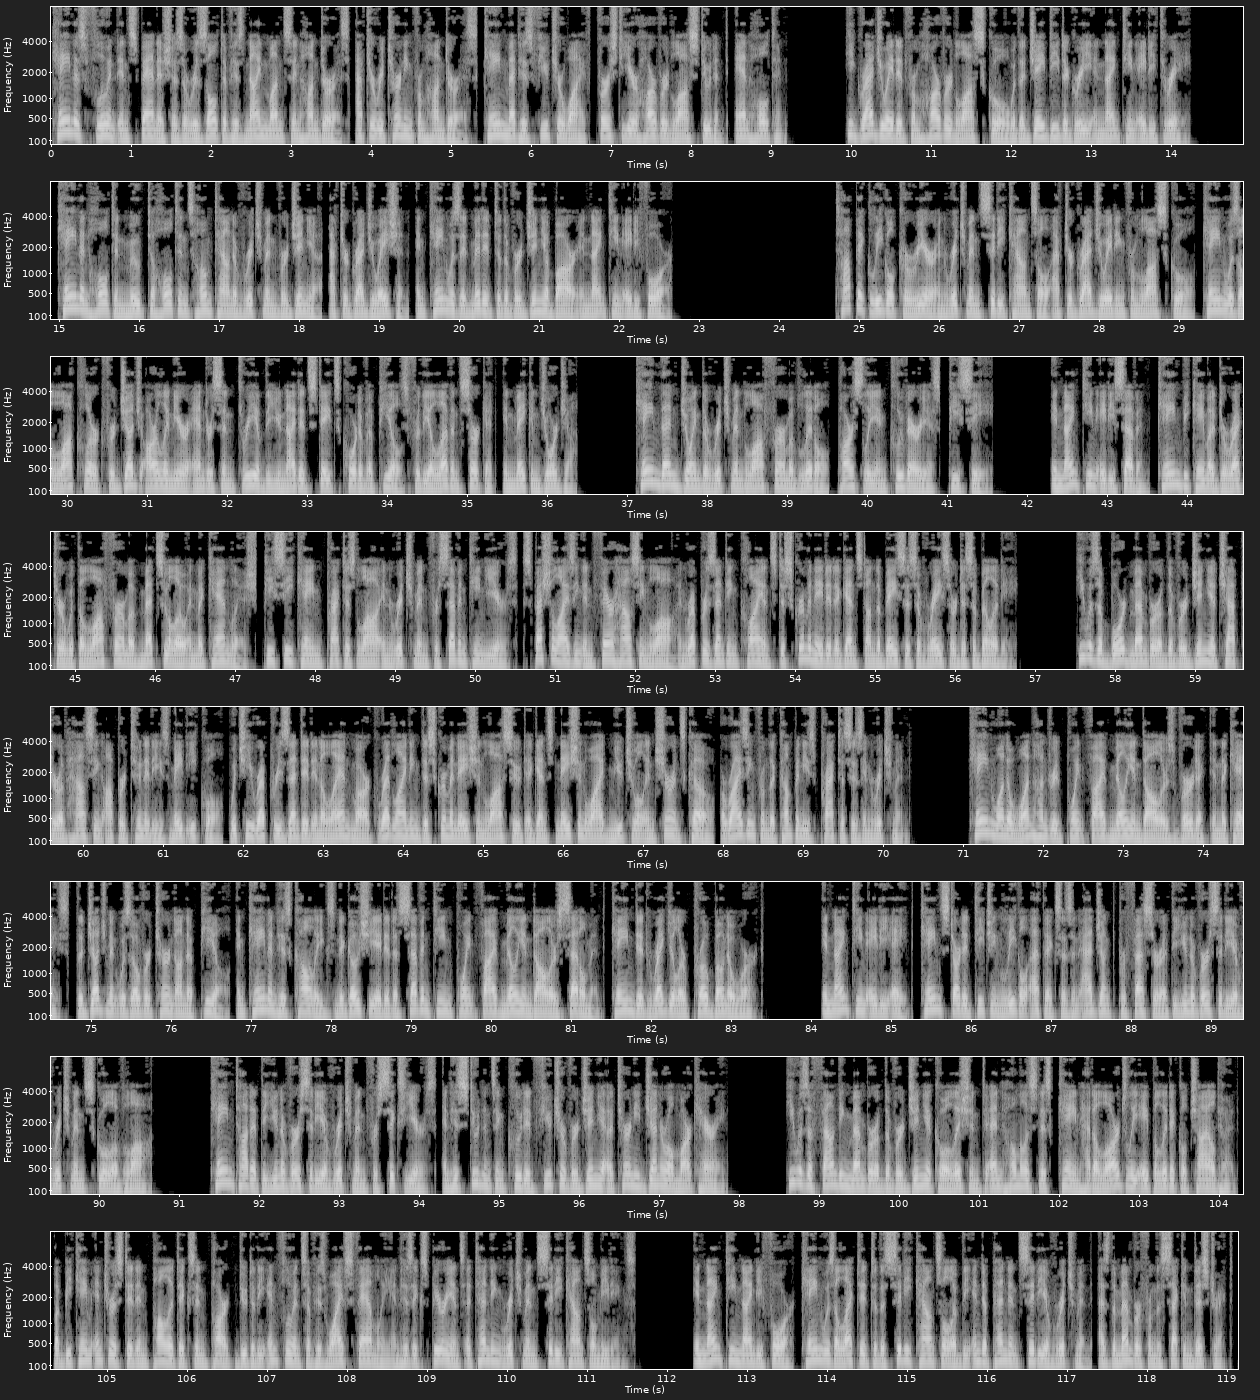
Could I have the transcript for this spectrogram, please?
Kaine is fluent in Spanish as a result of his nine months in Honduras. After returning from Honduras, Kaine met his future wife, first year Harvard Law student, Ann Holton. He graduated from Harvard Law School with a JD degree in 1983. Kaine and Holton moved to Holton's hometown of Richmond, Virginia, after graduation, and Kaine was admitted to the Virginia Bar in 1984. Topic legal career and Richmond City Council After graduating from law school, Kaine was a law clerk for Judge R. Lanier Anderson III of the United States Court of Appeals for the Eleventh Circuit, in Macon, Georgia. Kaine then joined the Richmond law firm of Little, Parsley and Cluverius, P.C. In 1987, Kaine became a director with the law firm of Mezzullo and McCandlish. P.C. Kaine practiced law in Richmond for 17 years, specializing in fair housing law and representing clients discriminated against on the basis of race or disability. He was a board member of the Virginia chapter of Housing Opportunities Made Equal, which he represented in a landmark redlining discrimination lawsuit against Nationwide Mutual Insurance Co., arising from the company's practices in Richmond. Kaine won a $100.5 million verdict in the case, the judgment was overturned on appeal, and Kaine and his colleagues negotiated a $17.5 million settlement. Kaine did regular pro bono work. In 1988, Kaine started teaching legal ethics as an adjunct professor at the University of Richmond School of Law. Kaine taught at the University of Richmond for six years, and his students included future Virginia Attorney General Mark Herring. He was a founding member of the Virginia Coalition to End Homelessness. Kaine had a largely apolitical childhood, but became interested in politics in part due to the influence of his wife's family and his experience attending Richmond City Council meetings. In 1994, Kaine was elected to the City Council of the independent city of Richmond, as the member from the 2nd District.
